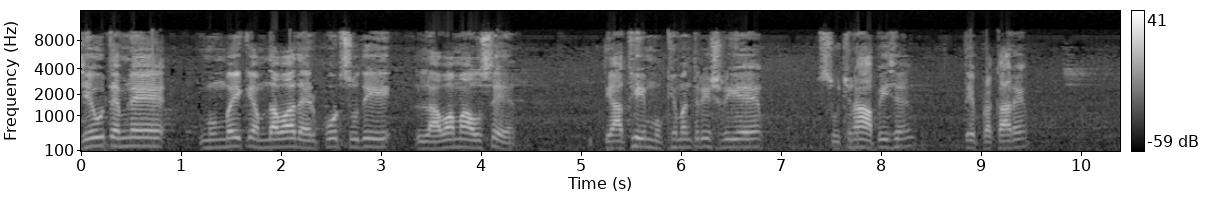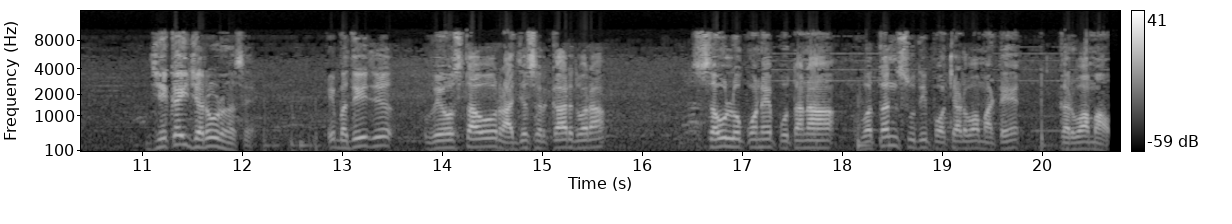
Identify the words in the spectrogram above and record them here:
જેવું તેમને મુંબઈ કે અમદાવાદ એરપોર્ટ સુધી લાવવામાં આવશે ત્યાંથી મુખ્યમંત્રીશ્રીએ સૂચના આપી છે તે પ્રકારે જે કંઈ જરૂર હશે, એ બધી જ વ્યવસ્થાઓ રાજ્ય સરકાર દ્વારા સૌ લોકોને પોતાના વતન સુધી પહોંચાડવા માટે કરવામાં આવશે.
